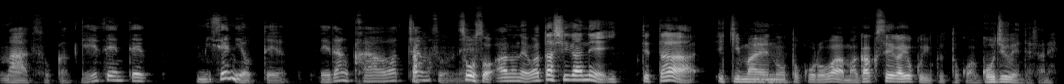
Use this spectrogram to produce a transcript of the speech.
まあ、そっか。ゲーセンって、店によって値段変わっちゃいますもんね。そうそう。あのね、私がね、行ってた駅前のところは、まあ学生がよく行くとこは50円でしたね。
